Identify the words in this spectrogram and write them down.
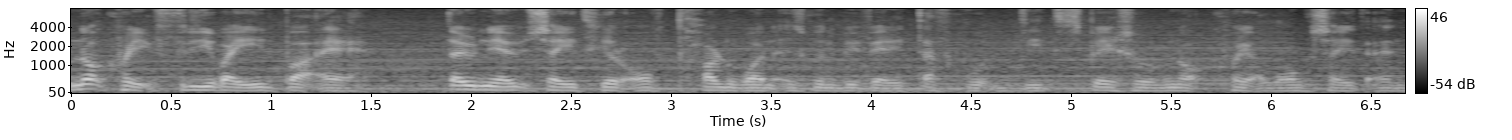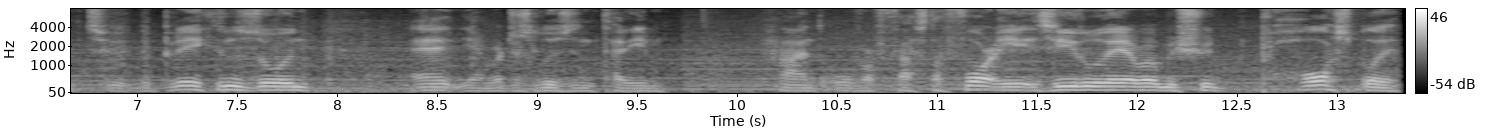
not quite three wide, but uh, down the outside here of turn one is going to be very difficult indeed, especially we're not quite alongside into the braking zone, and yeah, we're just losing time hand over fist. A 48-0 there when we should possibly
